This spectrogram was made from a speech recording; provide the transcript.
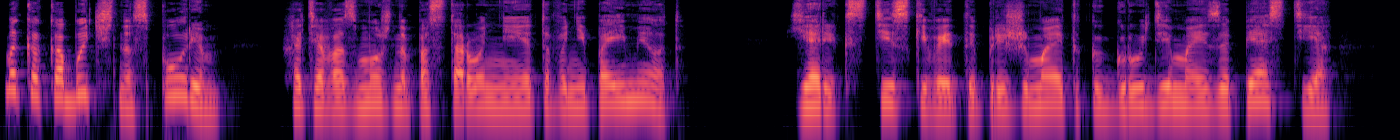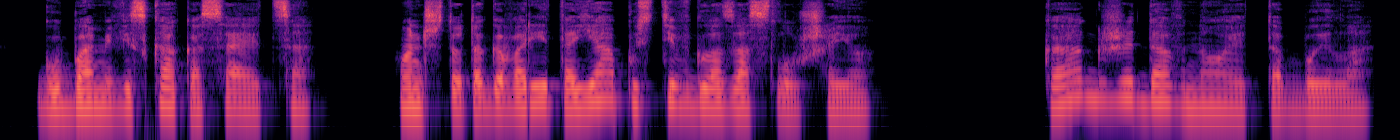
Мы, как обычно, спорим, хотя, возможно, посторонний этого не поймет. Ярик стискивает и прижимает к груди мои запястья, губами виска касается. Он что-то говорит, а я, опустив глаза, слушаю. Как же давно это было.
